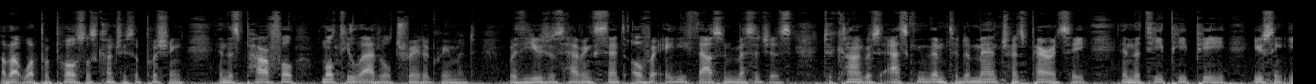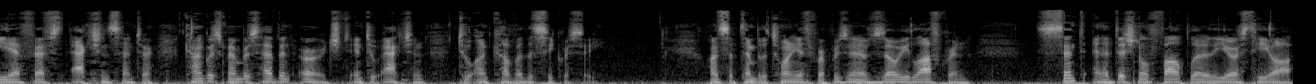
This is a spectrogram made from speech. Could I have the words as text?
about what proposals countries are pushing in this powerful multilateral trade agreement with users having sent over 80,000 messages to Congress asking them to demand transparency in the TPP using EFF's Action Center, Congress members have been urged into action to uncover the secrecy. On September the 20th, Representative Zoe Lofgren sent an additional follow-up letter to the USTR,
